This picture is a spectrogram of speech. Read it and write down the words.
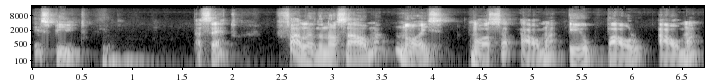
espírito. Tá certo? Falando nossa alma, nós, nossa alma, eu, Paulo, alma,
